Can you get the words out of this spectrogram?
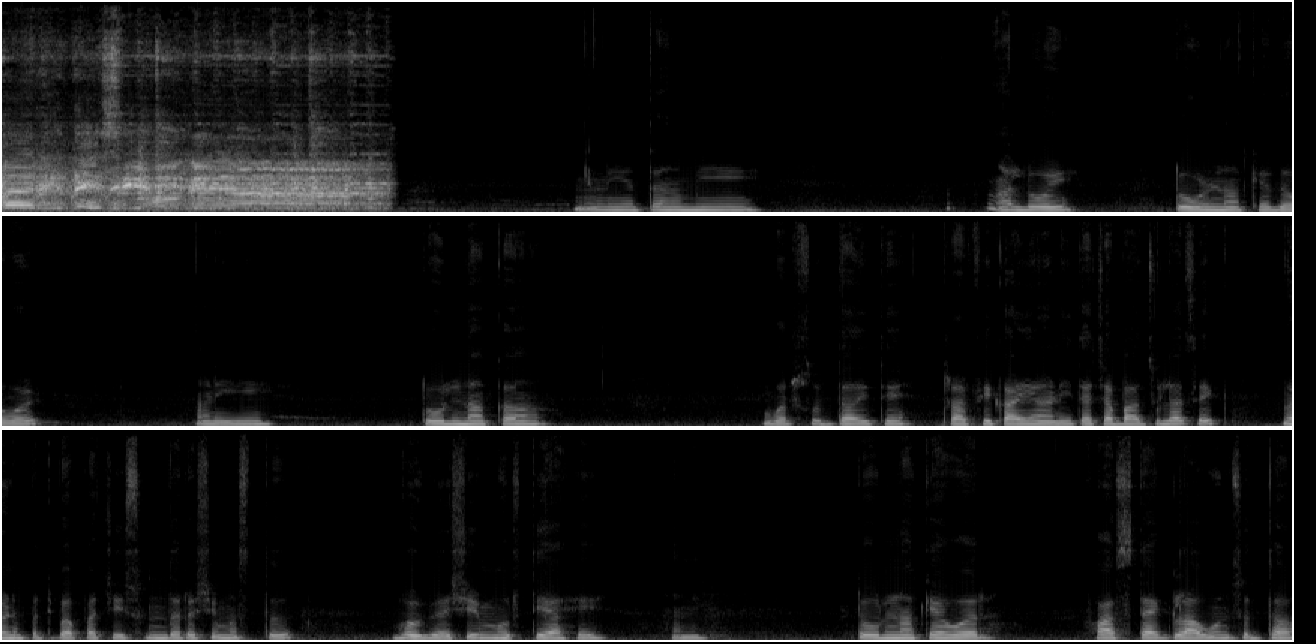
परदेसी हो गया। आणि आता आम्ही आलो आहे टोल नाक्याजवळ आणि टोलनाकावर सुद्धा इथे ट्रॅफिक आहे आणि त्याच्या बाजूलाच एक गणपती बाप्पाची सुंदर अशी मस्त भव्य अशी मूर्ती आहे आणि टोल नाक्यावर फास्टॅग लावूनसुद्धा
